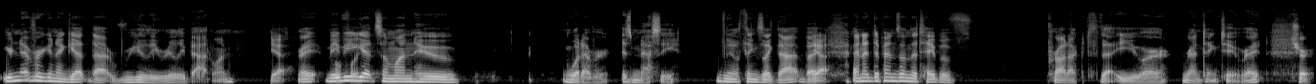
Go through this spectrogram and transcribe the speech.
you're never going to get that really, really bad one. Yeah. Right. Maybe you get someone who, whatever, is messy, you know, things like that. But, Yeah. and it depends on the type of product that you are renting to, right? sure.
